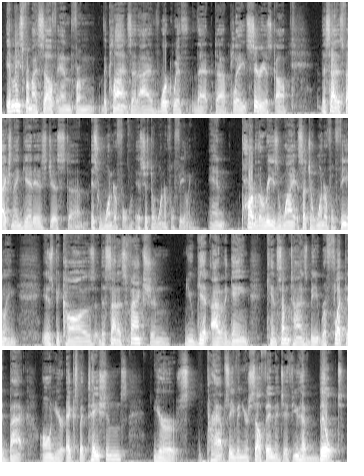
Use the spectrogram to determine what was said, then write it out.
at least for myself and from the clients that I've worked with that uh, play serious golf, the satisfaction they get is just uh, it's wonderful. It's just a wonderful feeling. And part of the reason why it's such a wonderful feeling is because the satisfaction you get out of the game can sometimes be reflected back on your expectations, your perhaps even your self-image. If you have built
